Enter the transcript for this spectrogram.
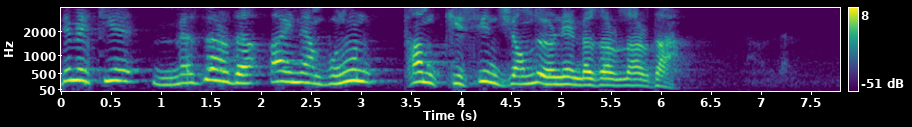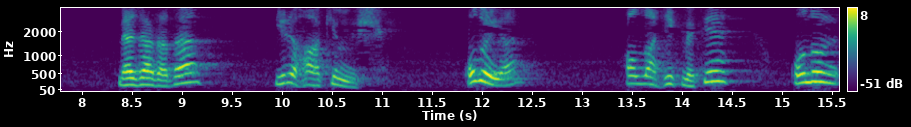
Demek ki mezar da aynen bunun tam kesin canlı örneği mezarlarda. Mezarda da biri hakimmiş. Olur ya Allah hikmeti onun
